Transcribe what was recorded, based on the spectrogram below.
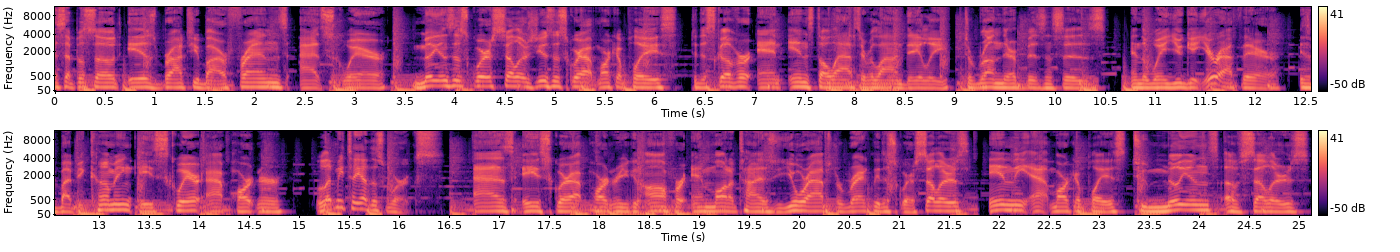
This episode is brought to you by our friends at Square. Millions of Square sellers use the Square App Marketplace to discover and install apps they rely on daily to run their businesses. And the way you get your app there is by becoming a Square App partner. Let me tell you how this works. As a Square App partner, you can offer and monetize your apps directly to Square sellers in the app marketplace to millions of sellers.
